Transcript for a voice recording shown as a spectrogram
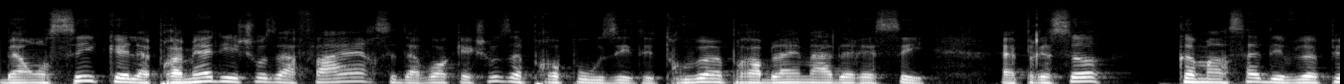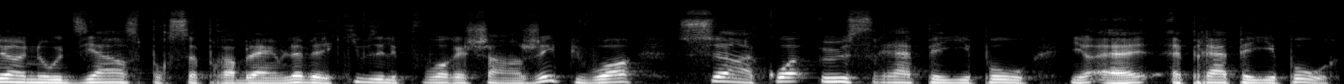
ben on sait que la première des choses à faire, c'est d'avoir quelque chose à proposer, de trouver un problème à adresser. Après ça, commencer à développer une audience pour ce problème-là avec qui vous allez pouvoir échanger, puis voir ce en quoi eux seraient à payer pour, euh, prêts à payer pour.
